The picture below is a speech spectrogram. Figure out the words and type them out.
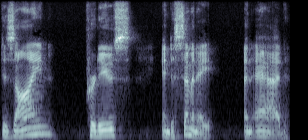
design, produce, and disseminate an ad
